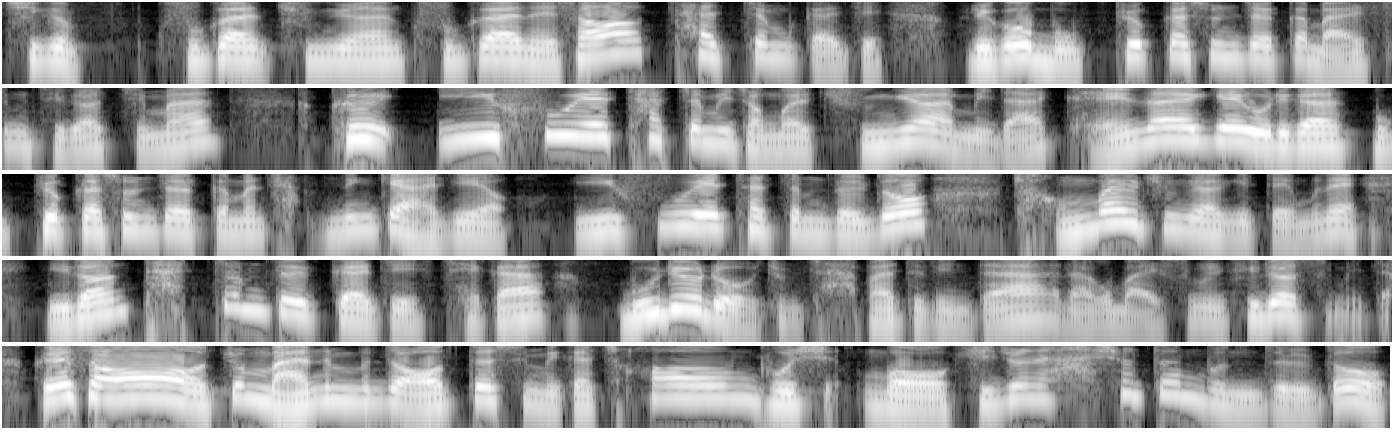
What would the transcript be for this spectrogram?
지금 구간, 중요한 구간에서 타점까지, 그리고 목표가 손절가 말씀드렸지만, 그 이후의 타점이 정말 중요합니다. 괜하게 우리가 목표가 손절가만 잡는 게 아니에요. 이후의 타점들도 정말 중요하기 때문에 이런 타점들까지 제가 무료로 좀 잡아드린다라고 말씀을 드렸습니다. 그래서 좀 많은 분들 어떻습니까? 처음 보시, 뭐, 기존에 하셨던 분들도,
